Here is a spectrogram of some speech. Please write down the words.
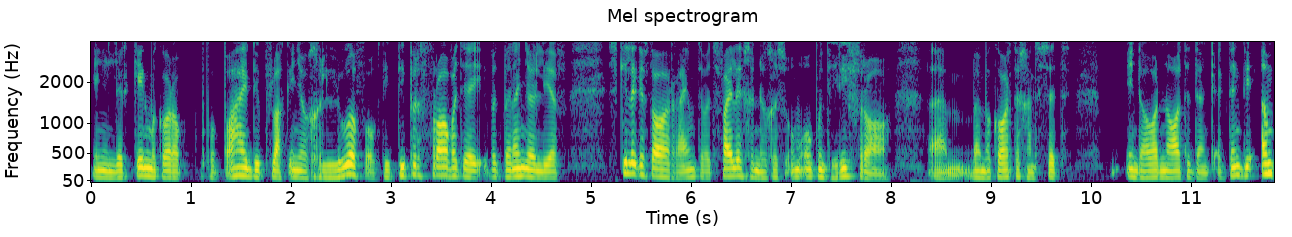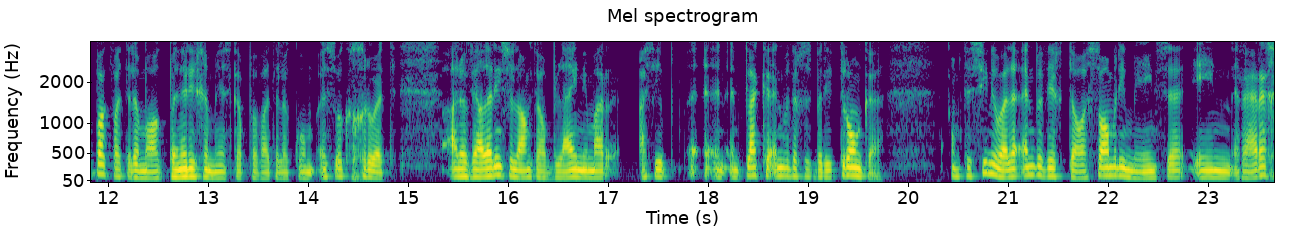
En jy leer ken mekaar op, op baie diep vlak in jou geloof ook. Die dieper vrae wat jy wat binne in jou leef skielik is daar 'n ruimte wat veilig genoeg is om ook met hierdie vrae ehm um, by mekaar te gaan sit en daaroor na te dink. Ek dink die impak wat hulle maak binne die gemeenskappe wat hulle kom is ook groot. Alhoewel hulle nie so lank daar bly nie maar as jy in in plekke inbeweeg soos by die tronke om te sien hoe hulle inbeweeg daar saam met die mense en regtig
